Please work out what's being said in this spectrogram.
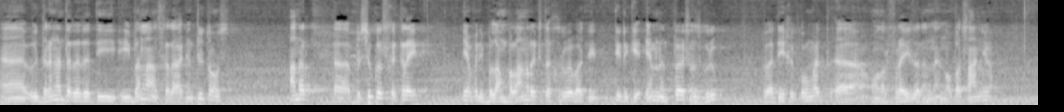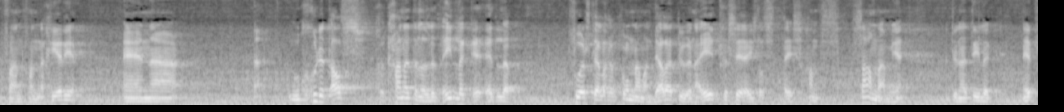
Uh hoe dringender het dit die, die binnelands geraak en toe het ons ander uh besoekers gekry. Een van die belang belangrikste groepe was die tydelike eminent persons groep wat hier gekom het uh onder Fraser en, en Obasanjo van van Nigerië. En uh hoe goed dit als gegaan het en hulle uiteindelik het hulle voorstelle gekom na Mandela toe en hy het gesê hy sal hy gaan saam daarmee en toe natuurlik net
